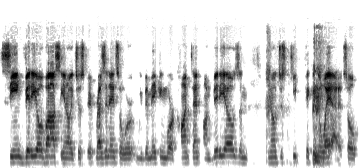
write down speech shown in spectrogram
seeing video of us. You know, it just it resonates. So we're we've been making more content on videos, and you know, just keep picking away at it. So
